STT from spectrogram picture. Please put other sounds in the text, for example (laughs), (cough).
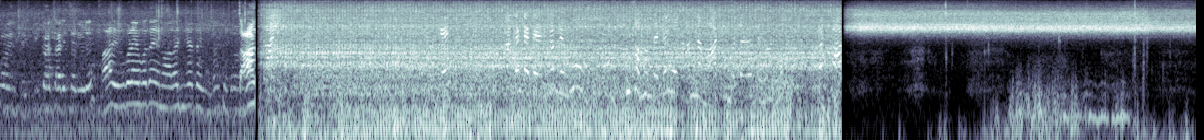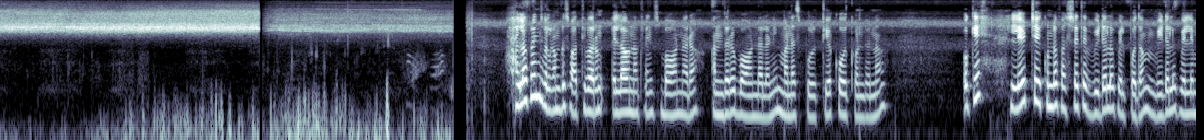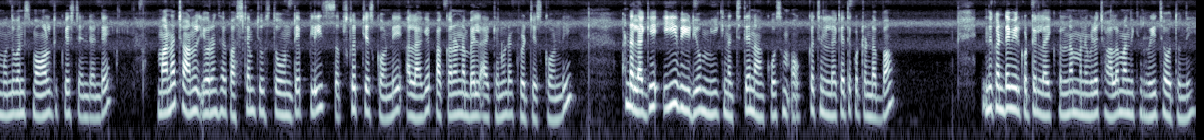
ఇవి కూడా అయిపోతాయి ఆలోచించేస్తాయి ఓకే అదంటే కనుక మేము ఉప్పు స్తంభం దగ్గర పోతున్నాం నా మాట వింటారో తెలియదు బట్ కా- hello friends welcome to Swathi Varun. ఎలా ఉన్నారు ఫ్రెండ్స్? బాగున్నారా? అందరూ బాగుండాలని మనస్ఫూర్తిగా కోరుకుంటున్నా. ఓకే లేట్ చేయకుండా ఫస్ట్ అయితే వీడియోలోకి వెళ్ళిపోదాం. వీడియోలోకి వెళ్ళే ముందు వన్ స్మాల్ రిక్వెస్ట్ ఏంటంటే మన ఛానల్ ఎవరైనా సరే ఫస్ట్ టైం చూస్తూ ఉంటే ప్లీజ్ సబ్స్క్రైబ్ చేసుకోండి. అలాగే పక్కన ఉన్న బెల్ ఐకాన్ కూడా యాక్టివేట్ చేసుకోండి. అండ్ అలాగే ఈ వీడియో మీకు నచ్చితే నా కోసం ఒక్క చిన్న లైక్ అయితే కొట్టండి అబ్బా. ఎందుకంటే మీరు కొట్టే లైక్ వలన మన వీడియో చాలామందికి రీచ్ అవుతుంది.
